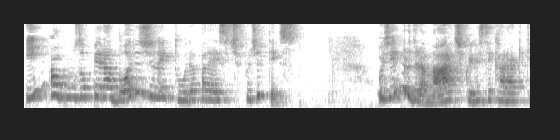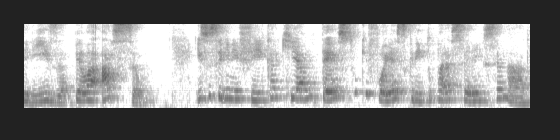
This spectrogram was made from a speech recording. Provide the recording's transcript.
e alguns operadores de leitura para esse tipo de texto. O gênero dramático ele se caracteriza pela ação. Isso significa que é um texto que foi escrito para ser encenado.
